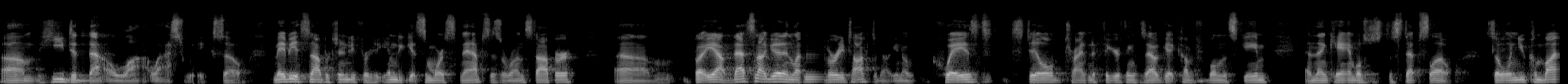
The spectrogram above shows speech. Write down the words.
Um, he did that a lot last week. So maybe it's an opportunity for him to get some more snaps as a run stopper. Um, but yeah, that's not good. And like we've already talked about, you know, Quay's still trying to figure things out, get comfortable in the scheme, and then Campbell's just a step slow. So when you combine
